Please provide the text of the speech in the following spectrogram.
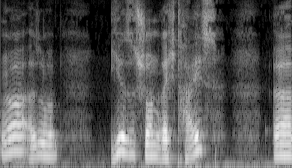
ja, also hier ist es schon recht heiß. Äh,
